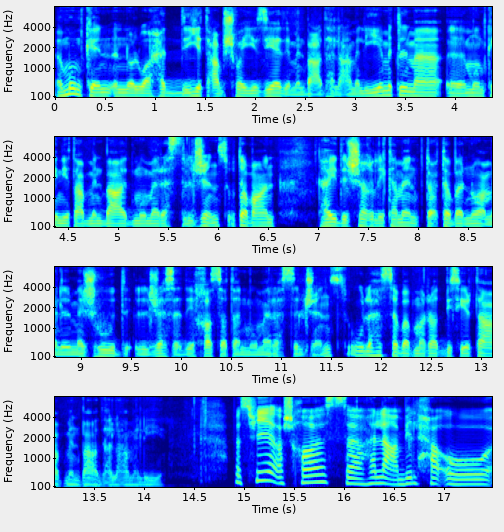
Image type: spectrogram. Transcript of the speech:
ممكن إنه الواحد يتعب شوي زيادة من بعد هالعملية مثل ما ممكن يتعب من بعد ممارسة الجنس. وطبعا هيدي الشغلة كمان بتعتبر نوع من المجهود الجسدي خاصة ممارسة الجنس. ولهالسبب مرات بيصير تعب من بعد هالعملية. بس في أشخاص هلّأ عم بيلحقوا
